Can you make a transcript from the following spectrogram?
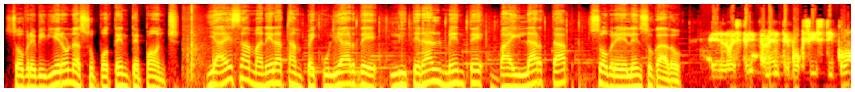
sobrevivieron a su potente punch y a esa manera tan peculiar de literalmente bailar tap sobre el ensogado. En lo estrictamente boxístico,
